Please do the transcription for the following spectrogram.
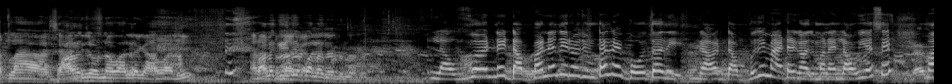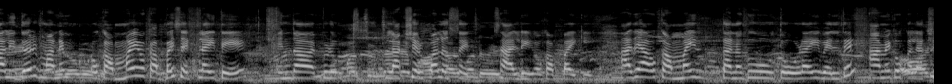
అట్లా శాలరీలో ఉన్న వాళ్ళే కావాలి. వాళ్ళకి ఏం అంటున్నారు. లవ్ అంటే డబ్బు అనేది ఈ రోజు ఉంటుంది రేపు పోతుంది. డబ్బుది మ్యాటర్ కాదు. మనం లవ్ చేస్తే వాళ్ళిద్దరు మనం ఒక అమ్మాయి ఒక అబ్బాయి సెటిల్ అయితే ఇంత ఇప్పుడు లక్ష రూపాయలు వస్తాయి శాలరీ ఒక అబ్బాయికి. అదే ఒక అమ్మాయి తనకు తోడై వెళ్తే ఆమెకు ఒక లక్ష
